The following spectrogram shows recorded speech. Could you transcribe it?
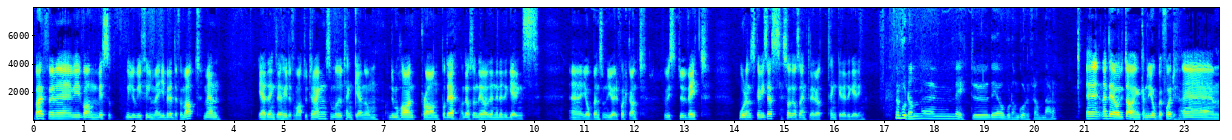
være? For eh, vi vanligvis vil jo vi filme i breddeformat, men er det egentlig høydeformat du trenger, så må du tenke gjennom Du må ha en plan på det, og det er også en del av den redigeringsjobben som du gjør i forkant. For hvis du vet hvordan det skal vises, så er det også enklere å tenke redigering. Men hvordan eh, vet du det, og hvordan går du fram der, da? Eh, nei, Det er jo litt avhengig av hvem du jobber for. Eh,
